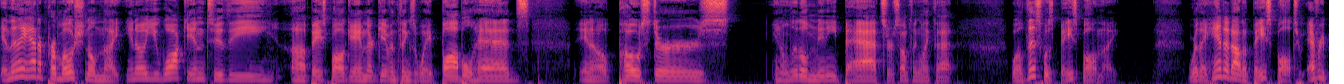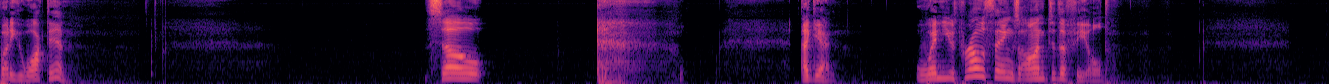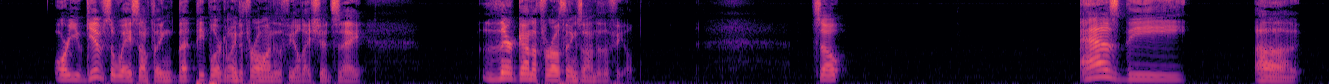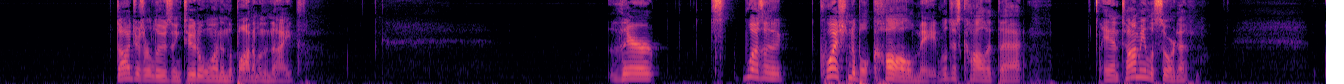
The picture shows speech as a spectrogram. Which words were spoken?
And then they had a promotional night. You know, you walk into the uh, baseball game, they're giving things away bobbleheads, you know, posters, you know, little mini bats or something like that. Well, this was baseball night where they handed out a baseball to everybody who walked in. So, again, when you throw things onto the field, or you give away something that people are going to throw onto the field, I should say, they're going to throw things onto the field. So, as the uh, Dodgers are losing two to one in the bottom of the ninth. There was a questionable call made. We'll just call it that. And Tommy Lasorda,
